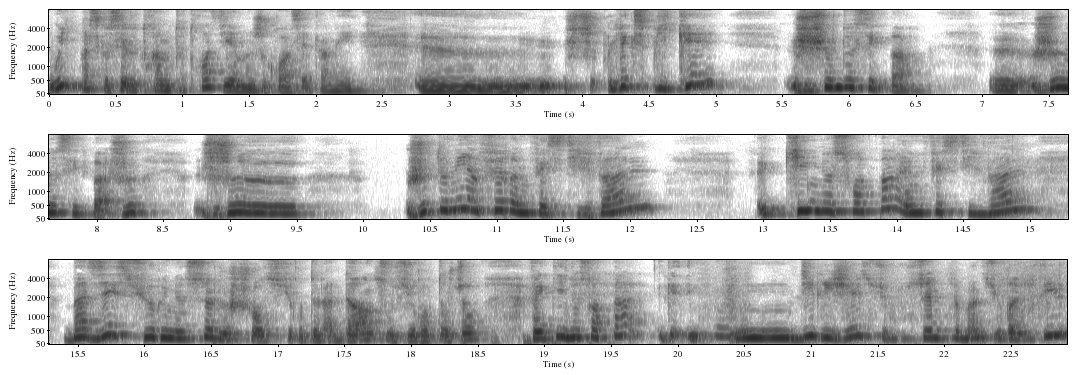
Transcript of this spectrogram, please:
Oui, parce que c'est le 33e, je crois, cette année. Euh, L'expliquer, je ne sais pas. Euh, je ne sais pas. Je, je, je tenais à faire un festival qui ne soit pas un festival basé sur une seule chose, sur de la danse ou sur autre chose, enfin, qui ne soit pas euh, dirigé simplement sur un fil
